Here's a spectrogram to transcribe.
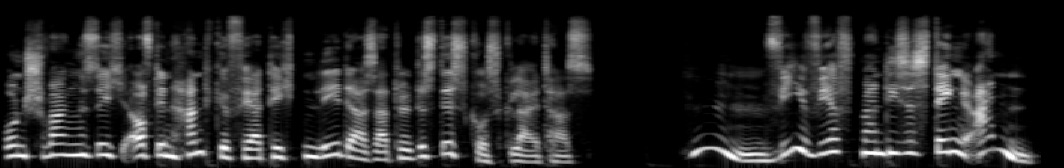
und schwang sich auf den handgefertigten Ledersattel des Diskusgleiters. Hm, wie wirft man dieses Ding an?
